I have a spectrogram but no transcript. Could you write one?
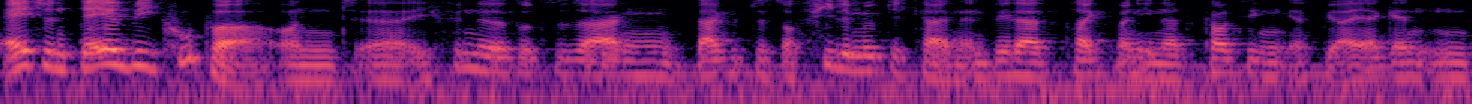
Agent Dale B. Cooper. Und äh, ich finde sozusagen, da gibt es doch viele Möglichkeiten. Entweder zeigt man ihn als Scouting-FBI-Agenten,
